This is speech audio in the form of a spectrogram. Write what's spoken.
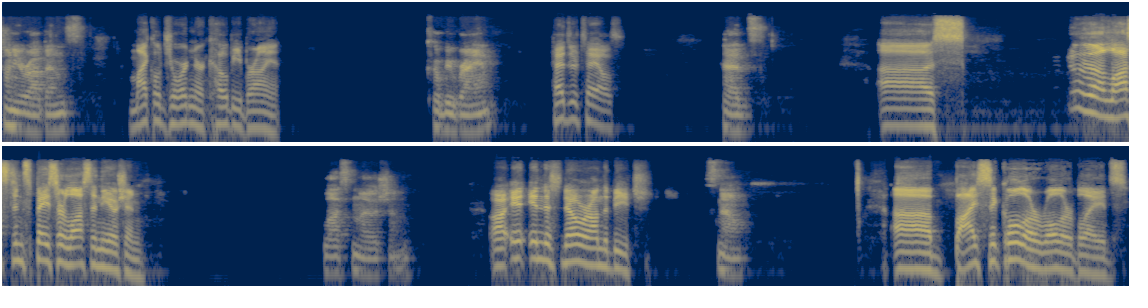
Tony Robbins. Michael Jordan or Kobe Bryant? Kobe Bryant. Heads or tails? Heads. Uh, uh, Lost in Space or Lost in the Ocean? Lost in the Ocean. Uh, in, in the snow or on the beach? Snow. Uh, bicycle or rollerblades?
